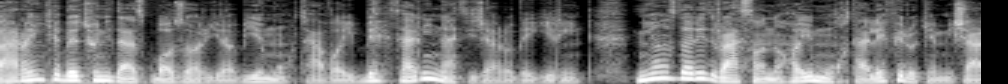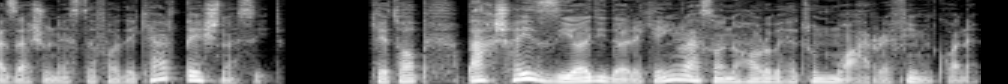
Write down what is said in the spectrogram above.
برای اینکه بتونید از بازاریابی محتوایی بهترین نتیجه رو بگیرین نیاز دارید رسانه های مختلفی رو که میشه ازشون استفاده کرد بشناسید. کتاب بخش های زیادی داره که این رسانه ها رو بهتون معرفی می‌کنه.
